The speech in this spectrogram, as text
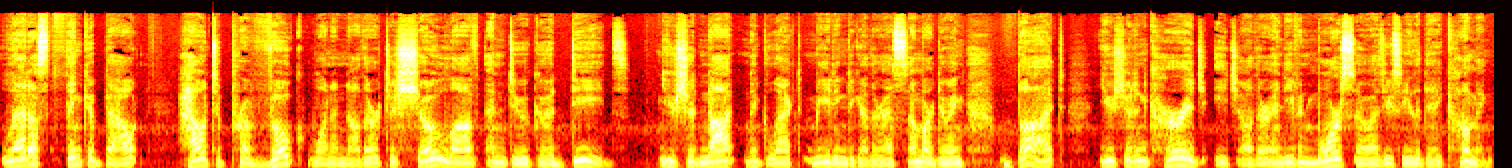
Let us think about how to provoke one another to show love and do good deeds. You should not neglect meeting together as some are doing, but you should encourage each other and even more so as you see the day coming.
